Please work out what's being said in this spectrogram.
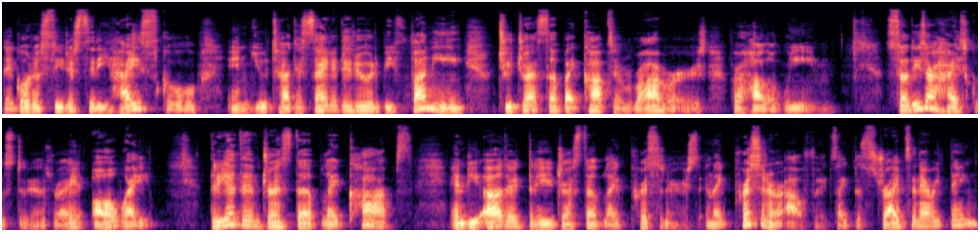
they go to Cedar City High School in Utah, decided that it would be funny to dress up like cops and robbers for Halloween. So these are high school students, right? All white. Three of them dressed up like cops and the other three dressed up like prisoners in like prisoner outfits, like the stripes and everything.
